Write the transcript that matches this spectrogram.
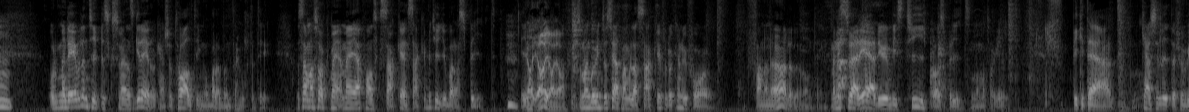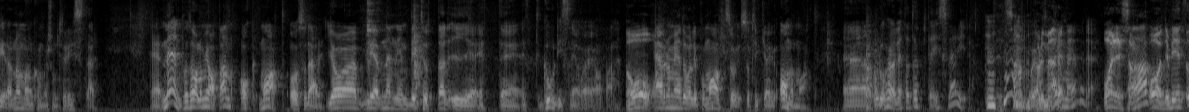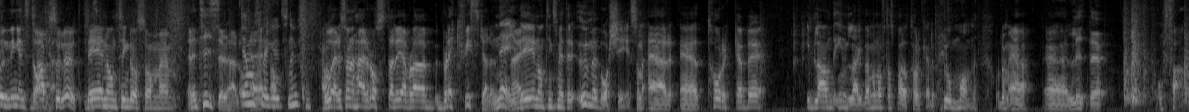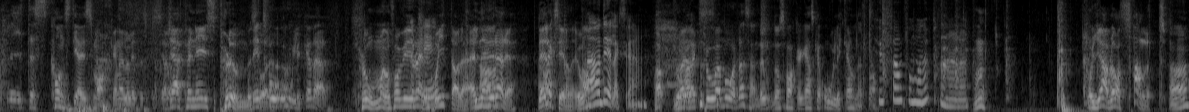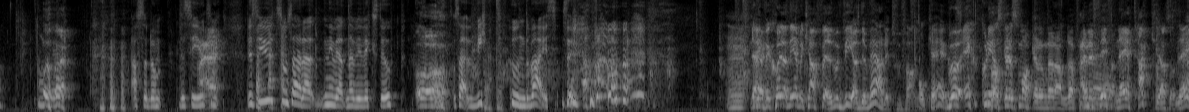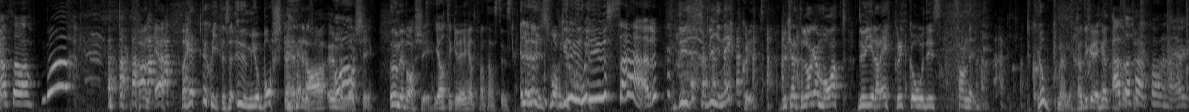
Och, men det är väl en typisk svensk grej då kanske, ta allting och bara bunta ihop det till. Och samma sak med, med japansk sake. Sake betyder ju bara sprit. Ja, ja, ja, ja. Så man går ju inte och säger att man vill ha sake för då kan du få fan en öl eller någonting. Men i Sverige är det ju en viss typ av sprit som de har tagit hit. Vilket är kanske lite förvirrande om man kommer som turist där. Eh, Men på tal om Japan och mat och sådär. Jag blev nämligen betuttad i ett, eh, ett godis när jag var i Japan. Åh! Även om jag är dålig på mat så, så tycker jag ju om mat. Eh, och då har jag letat upp det i Sverige. Det är. Och jag Har du med det? ta med mig det. Åh, är det sant? Ja. Åh, det blir en undningens dag här. Absolut. Det är någonting då som... eh, Är det en teaser här då? Jag måste Eh, lägga ja. ut snusen. Och är det såna här rostade jävla bläckfiskar? eller? Nej, det är någonting som heter umeboshi som är eh, torkade, ibland inlagda men oftast bara torkade plommon. Och de är eh, lite, Åh fan. lite konstiga i smaken eller lite speciella. Japanese plum Det är står två det här då. olika där. Plommon, då får vi ju Okej. rännskita av det här. Eller nej, Ja. hur är det? Det är Ja. laxerande? Jo. Ja, det är laxerande. Ja, Prova, prova båda sen, de, de smakar ganska olika de där två. Hur fan får man upp den här då? Åh jävlar vad salt! Ja. Alltså, de, det ser ju ut som... Det ser ju ut som så här, ni vet när vi växte upp. Så här, vitt hundbajs. Som. Jag fick skölja ner med kaffe, det var vedervärdigt för fan. Okej. Vad äckligt. Vad ska det smaka den där andra? För Nej men är- fy fan, nej tack alltså, nej. Alltså, Fan, är, vad hette skiten? Så Umeåborste, hette det Ja, så? umeboshi. Umeboshi. Jag tycker det är helt fantastiskt. Eller hur? Det smakar ju du, skit. du är ju sär! Det är ju svinäckligt. Du kan inte laga mat, du gillar äckligt godis. Fan, klok människa. Jag tycker det är helt Alltså, fantastiskt. här, ta den här. Jag,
